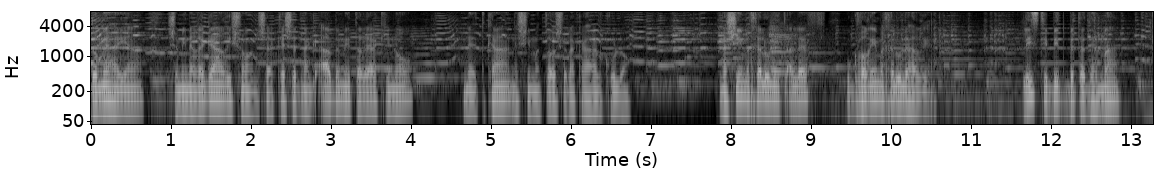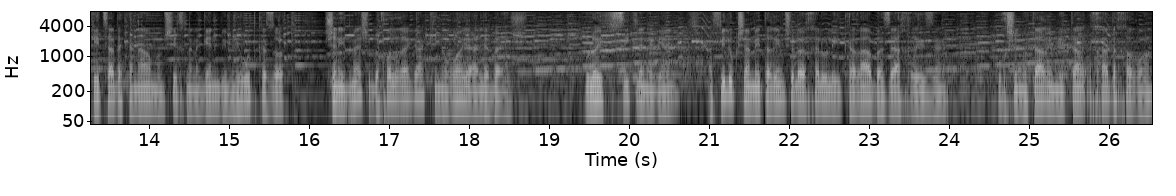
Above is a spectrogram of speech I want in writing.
דומה היה שמן הרגע הראשון שהקשת נגעה במיתרי הכינור, נעתקה נשימתו של הקהל כולו. נשים החלו להתעלף וגברים החלו להריע. ליסט הביט בתדהמה כיצד הכנר ממשיך לנגן במהירות כזאת, שנדמה שבכל רגע כינורו יעלה באש. הוא לא הפסיק לנגן, אפילו כשהמיתרים שלו החלו להיקרע בזה אחרי זה, וכשנותר עם מיתר אחד אחרון,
